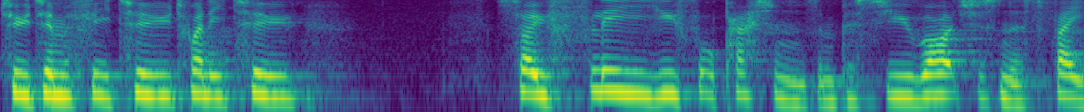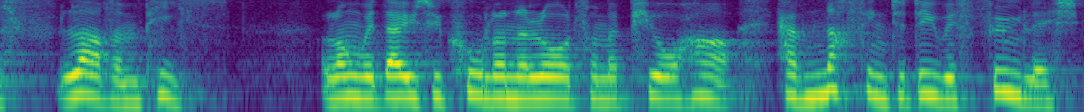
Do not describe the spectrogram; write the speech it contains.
2 Timothy 2:22 So flee youthful passions and pursue righteousness, faith, love, and peace, along with those who call on the Lord from a pure heart. Have nothing to do with foolish,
